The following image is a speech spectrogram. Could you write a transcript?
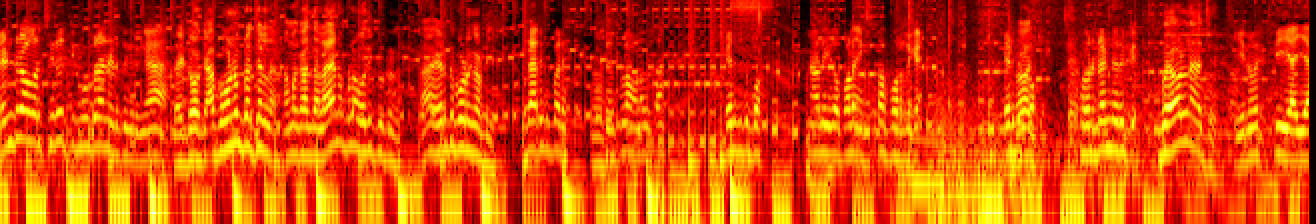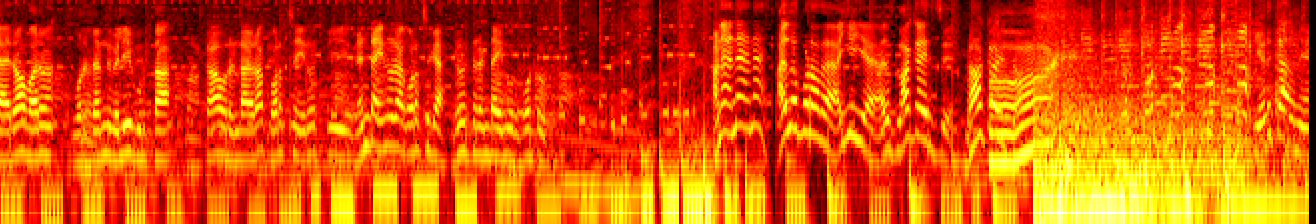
ரெண்டு ரூபா குறைச்சு இருபத்தி மூணு ரூபான்னு எடுத்துக்கிறீங்க ரைட் ஓகே. அப்போ ஒன்றும் பிரச்சனை இல்லை. நமக்கு அந்த லைனை ஃபுல்லாக ஒதுக்கி விட்ருங்க ஆ எடுத்து போடுங்க அப்படி. இந்த இருக்கு பாரு. இது ஃபுல்லா உனக்கு தான் எடுத்துட்டு போ. நாலு கிலோ பழம் எக்ஸ்ட்ரா போட்டிருக்கேன். ஒரு டன் இருக்கு. இப்போ எவ்வளோ ஆச்சு? இருபத்தி ஐயாயிரம் ரூபா வரும். ஒரு டன் வெளியே கொடுத்தா உனக்கா ஒரு ரெண்டாயிரம் ரூபா குறைச்ச இருபத்தி ரெண்டு ஐநூறு ரூபா குறைச்சுக்க. இருபத்தி ரெண்டு ஐநூறு போட்டு விடு. அண்ணா அண்ணா அண்ணா அதுல போடாத. ஐயா அது பிளாக் ஆயிருச்சு. பிளாக் ஆகிடுச்சு எடுக்காதுண்ணே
